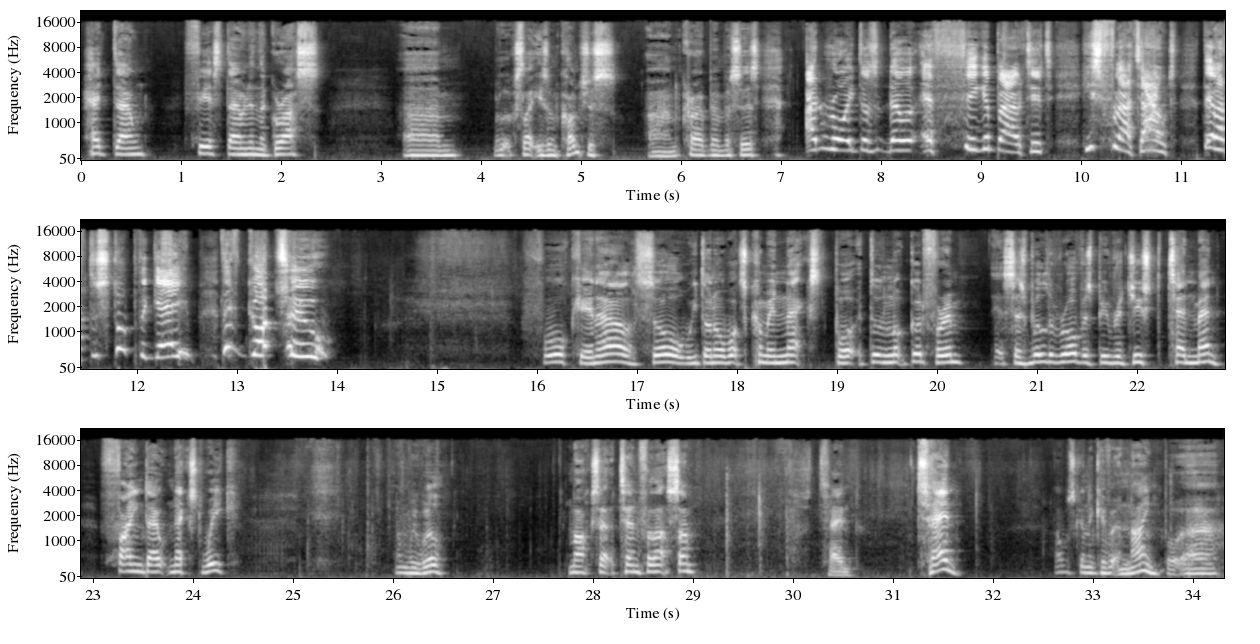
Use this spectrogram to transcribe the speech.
head down, face down in the grass. Um, it looks like he's unconscious. And crowd member says, and Roy doesn't know a thing about it. He's flat out. They'll have to stop the game. They've got to. Fucking hell. So we don't know what's coming next, but it doesn't look good for him. It says, will the Rovers be reduced to 10 men? Find out next week. And we will. Marks out of 10 for that, Sam? 10. 10. I was going to give it a 9, but uh,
